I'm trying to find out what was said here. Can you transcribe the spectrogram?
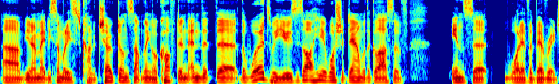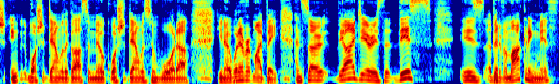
um, you know maybe somebody's kind of choked on something or coughed, and and the, the the words we use is oh here wash it down with a glass of insert whatever beverage. In, wash it down with a glass of milk, wash it down with some water, you know, whatever it might be. And so the idea is that this is a bit of a marketing myth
